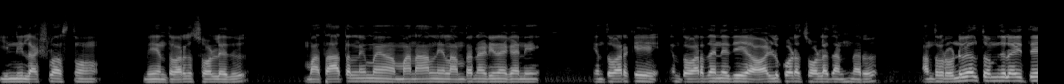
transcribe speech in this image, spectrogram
ఇన్ని లక్షలు వస్తాం మేము ఇంతవరకు చూడలేదు. మా తాతల్ని మా మా నాన్నని వీళ్ళందరిని అడిగినా కానీ ఇంతవరకు ఇంత వరద అనేది వాళ్ళు కూడా చూడలేదు అంటున్నారు. అంత రెండు వేల తొమ్మిదిలో అయితే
